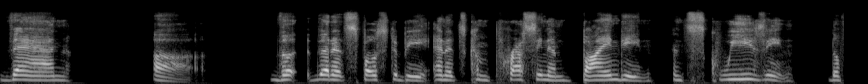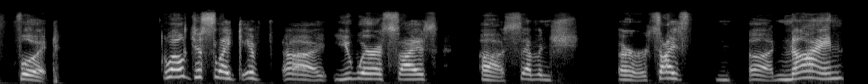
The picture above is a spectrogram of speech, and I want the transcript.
than uh the that it's supposed to be and it's compressing and binding and squeezing the foot well, just like if uh, you wear a size uh, seven sh- or size uh, nine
